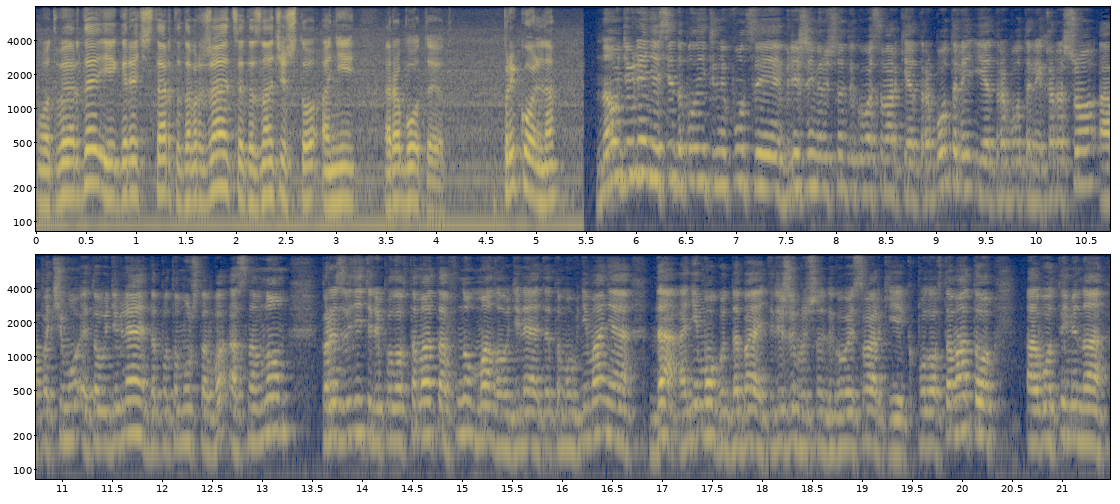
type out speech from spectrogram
Вот VRD и горячий старт отображается, это значит, что они работают. Прикольно. На удивление, все дополнительные функции в режиме ручной дуговой сварки отработали и отработали хорошо. А почему это удивляет? Да потому что в основном производители полуавтоматов ну, мало уделяют этому внимания. Да, они могут добавить режим ручной дуговой сварки к полуавтомату, а вот именно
